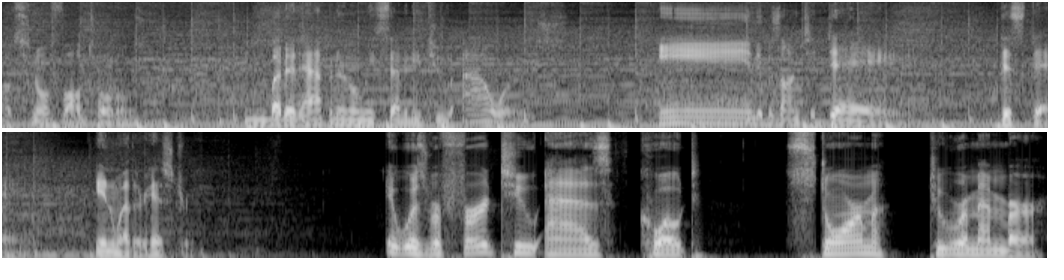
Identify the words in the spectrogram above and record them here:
of snowfall totals, but it happened in only 72 hours. And it was on today, this day, in weather history. It was referred to as, quote, storm to remember.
